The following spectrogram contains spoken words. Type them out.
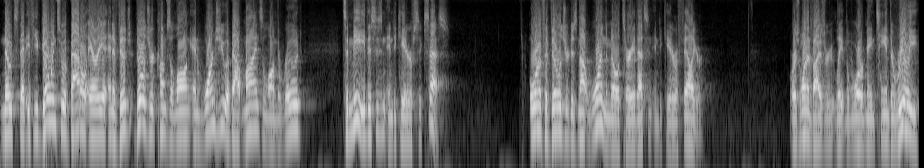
notes that if you go into a battle area and a villager comes along and warns you about mines along the road, to me, this is an indicator of success. Or if a villager does not warn the military, that's an indicator of failure. Or as one advisor late in the war maintained, the really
